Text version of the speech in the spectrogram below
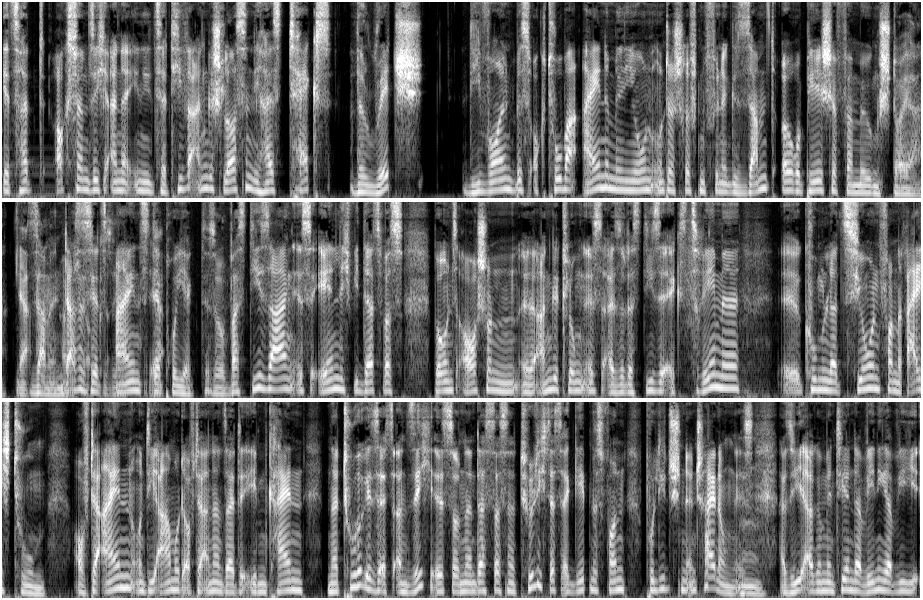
Jetzt hat Oxfam sich einer Initiative angeschlossen, die heißt Tax the Rich. Die wollen bis Oktober eine Million Unterschriften für eine gesamteuropäische Vermögensteuer Ja, sammeln. Das ist jetzt gesehen. eins der Ja. Projekte. So, was die sagen, ist ähnlich wie das, was bei uns auch schon äh, angeklungen ist. Also, dass diese extreme äh, Kumulation von Reichtum auf der einen und die Armut auf der anderen Seite eben kein Naturgesetz an sich ist, sondern dass das natürlich das Ergebnis von politischen Entscheidungen ist. Mhm. Also die argumentieren da weniger wie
